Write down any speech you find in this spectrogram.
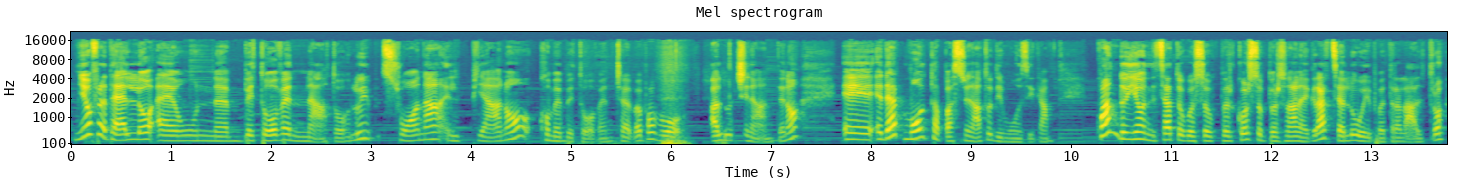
Mio fratello è un Beethoven nato. Lui suona il piano come Beethoven, cioè è proprio allucinante, no? E, ed è molto appassionato di musica. Quando io ho iniziato questo percorso personale, grazie a lui poi tra l'altro,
